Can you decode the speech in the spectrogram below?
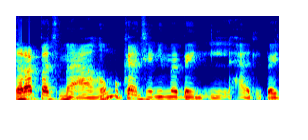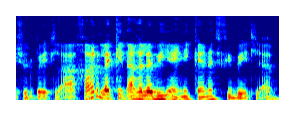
تربت معهم وكانت يعني ما بين هذا البيت والبيت الآخر لكن أغلبية يعني كانت في بيت الأب.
